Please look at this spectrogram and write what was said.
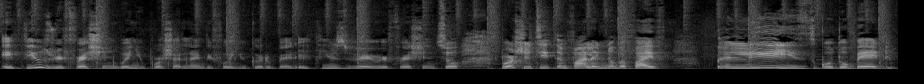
It feels refreshing when you brush at night before you go to bed. It feels very refreshing. So, brush your teeth. And finally, number five, please go to bed.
